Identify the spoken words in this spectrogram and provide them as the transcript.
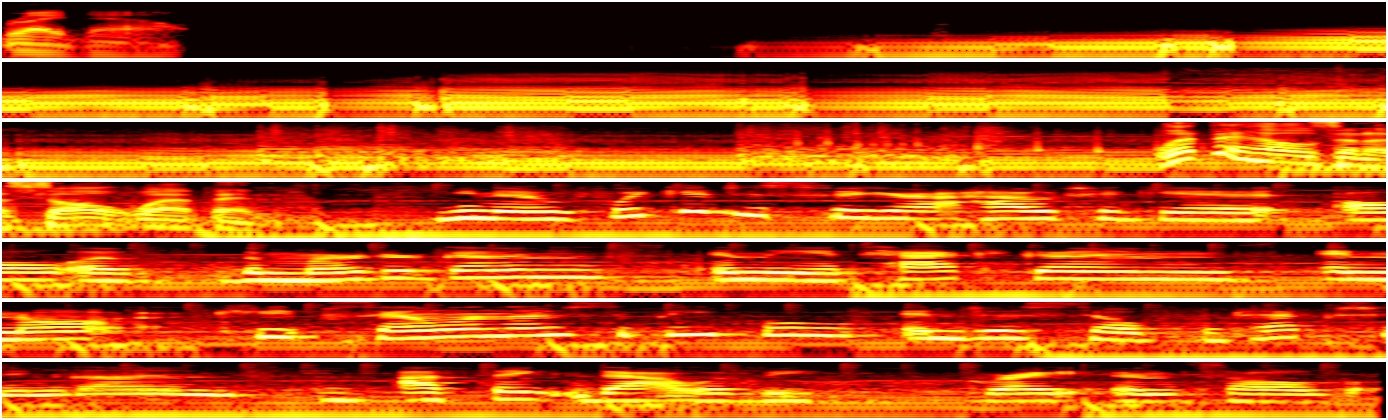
Right now. What the hell's an assault weapon? You know, if we could just figure out how to get all of the murder guns and the attack guns and not keep selling those to people and just sell protection guns, I think that would be great and solve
